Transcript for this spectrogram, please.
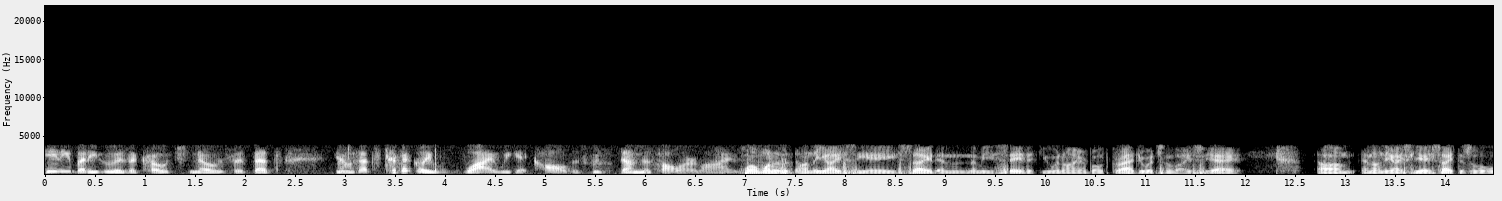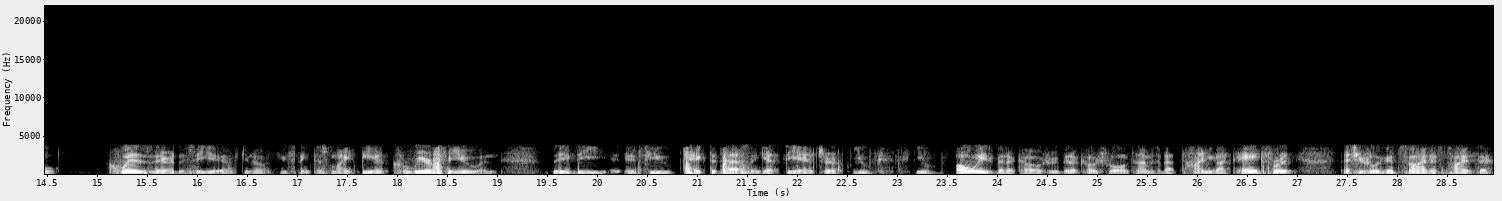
anybody who is a coach knows that that's you know that's typically why we get called is we've done this all our lives. Well one of the on the ica site and let me say that you and i are both graduates of ica um, and on the ica site there's a little quiz there to see if you know if you think this might be a career for you and the the if you take the test and get the answer you've you've always been a coach. You've been a coach for a long time. It's about time you got paid for it. That's usually a good sign. It's time to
